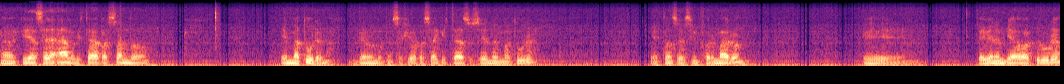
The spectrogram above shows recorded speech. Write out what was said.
ah, querían saber ah, lo que estaba pasando en Matura, ¿no? Vieron los mensajeros pasar que estaba sucediendo en Matura. Entonces informaron. Eh, que habían enviado a Krura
